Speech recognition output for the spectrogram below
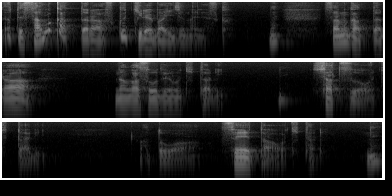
だって寒かったら服着ればいいじゃないですか、ね、寒かったら長袖を着たりシャツを着たりあとはセーターを着たり、ね、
